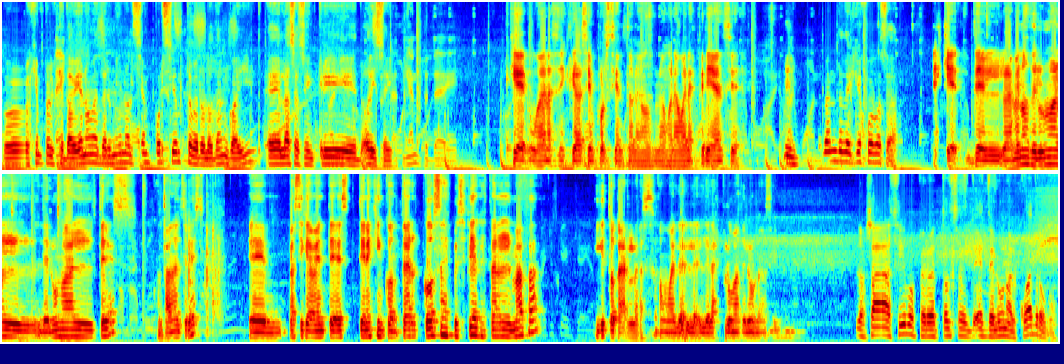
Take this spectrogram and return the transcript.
Por ejemplo, el que todavía no me termino al 100%, pero lo tengo ahí, es el Assassin's Creed Odyssey. Es que, bueno, Assassin's Creed al 100% no es, no es una buena experiencia. Won. Depende de qué juego sea. Es que, del, al menos del 1 al, del 1 al 3, contando el 3, eh, básicamente es tienes que encontrar cosas específicas que están en el mapa y que tocarlas, como el de, el de las plumas del 1. Así. O sea, sí, pues, pero entonces es del 1 al 4, pues.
